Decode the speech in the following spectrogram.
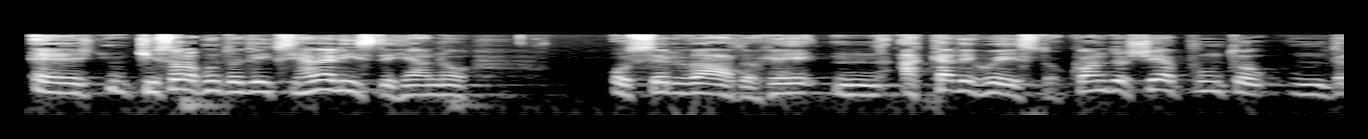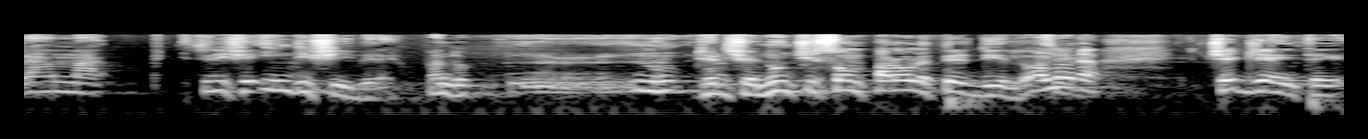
Eh, ci sono appunto dei psicanalisti che hanno osservato che mh, accade questo, quando c'è appunto un dramma si dice indicibile, quando mh, non, cioè dice, non ci sono parole per dirlo. Allora sì. C'è gente,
